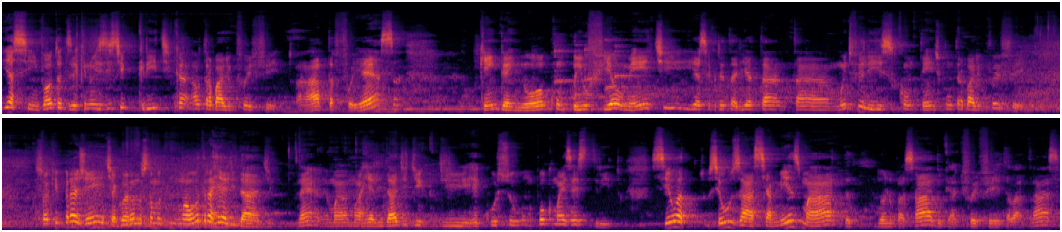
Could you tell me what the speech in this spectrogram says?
e assim, volto a dizer que não existe crítica ao trabalho que foi feito. A ata foi essa, quem ganhou cumpriu fielmente e a secretaria está tá muito feliz, contente com o trabalho que foi feito. Só que para a gente, agora nós estamos numa outra realidade né, é uma, uma realidade de, de recurso um pouco mais restrito. Se eu, se eu usasse a mesma ata do ano passado, que a que foi feita lá atrás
